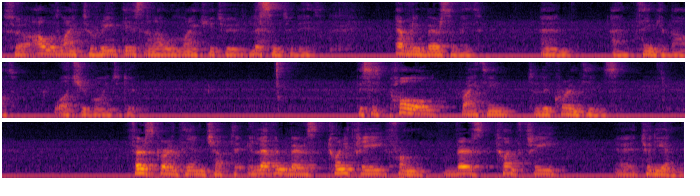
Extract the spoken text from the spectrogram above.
So I would like to read this and I would like you to listen to this, every verse of it, and, and think about what you're going to do. This is Paul writing to the Corinthians. 1 Corinthians chapter 11, verse 23, from verse 23 uh, to the end.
